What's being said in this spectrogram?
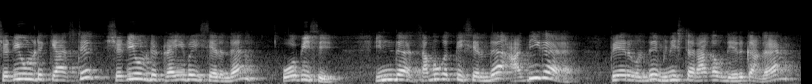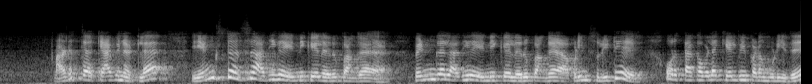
ஷெட்யூல்டு கேஸ்ட்டு ஷெடியூல்டு ட்ரைபை சேர்ந்த ஓபிசி இந்த சமூகத்தை சேர்ந்த அதிக பேர் வந்து மினிஸ்டராக வந்து இருக்காங்க. அடுத்த கேபினெட்டில் யங்ஸ்டர்ஸ் அதிக எண்ணிக்கையில் இருப்பாங்க. பெண்கள் அதிக எண்ணிக்கையில் இருப்பாங்க அப்படின்னு சொல்லிட்டு ஒரு தகவலை கேள்விப்பட முடியுது.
